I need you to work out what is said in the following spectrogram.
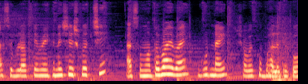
আজকে ব্লগটি আমি এখানে শেষ করছি। আজকের মতো বাই বাই গুড নাইট সবাই খুব ভালো থেকো।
